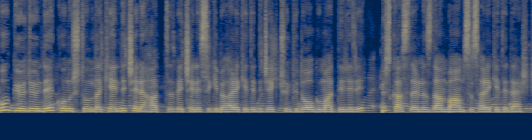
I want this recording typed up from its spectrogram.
Bu güldüğünde, konuştuğunda kendi çene hattı ve çenesi gibi hareket edecek çünkü dolgu maddeleri yüz kaslarınızdan bağımsız hareket eder.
